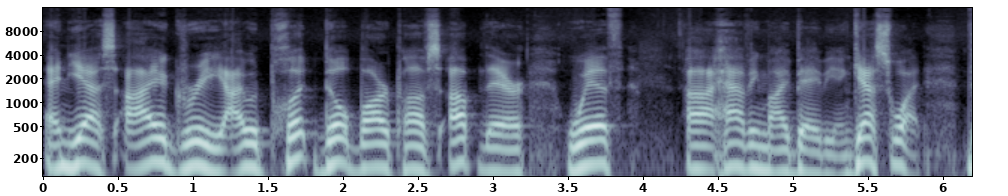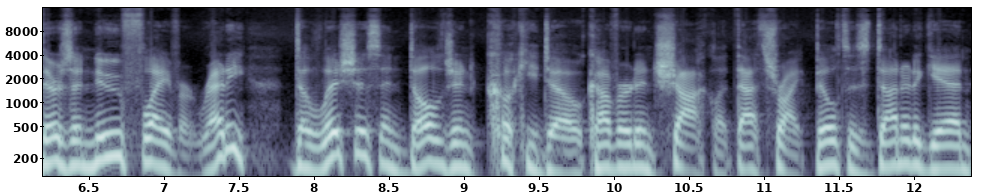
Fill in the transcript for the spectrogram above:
And yes, I agree. I would put Built Bar Puffs up there with uh, having my baby. And guess what? There's a new flavor. Ready? Delicious, indulgent cookie dough covered in chocolate. That's right, Built has done it again.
